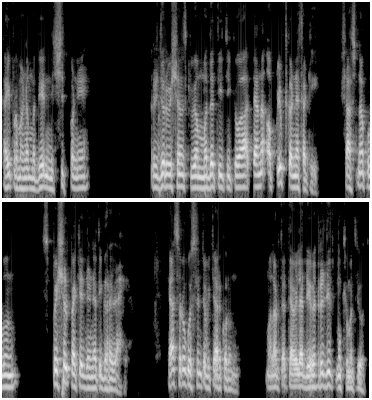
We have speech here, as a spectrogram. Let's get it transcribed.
काही प्रमाणामध्ये निश्चितपणे रिझर्वेशन्स किंवा मदतीची किंवा त्यांना अपलिफ्ट करण्यासाठी शासनाकडून स्पेशल पॅकेज देण्याची गरज आहे. ह्या सर्व गोष्टींचा विचार करून मला वाटतं त्यावेळेला देवेंद्रजीच मुख्यमंत्री होते.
